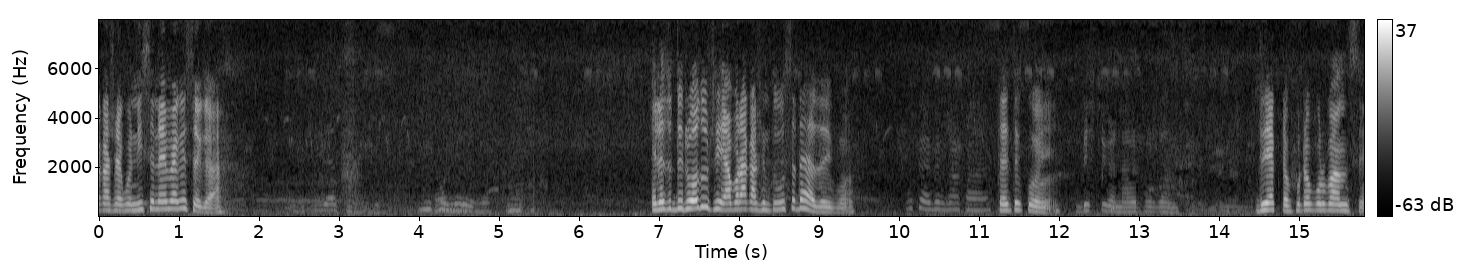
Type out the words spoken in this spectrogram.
আকাশ একবার নিচে নেমে গেছে গা। এটা যদি রোদ উঠে, আবার আকাশ কিন্তু উঁচে দেখা যাইব। তাই তো কই? বৃষ্টি দুই একটা ফুটা পড়বা আনছে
